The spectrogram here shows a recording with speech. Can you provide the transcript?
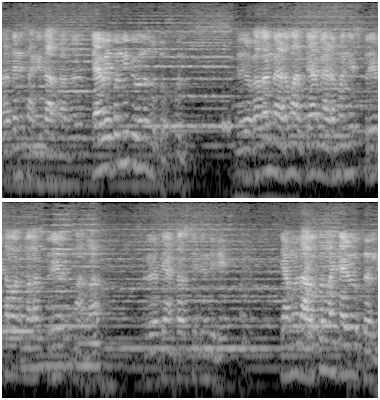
घरात त्यांनी सांगितलं असं असं. त्यावेळी पण मी पिऊनच होतो फुल. योगागान मॅडम आलत्या मॅडमांनी स्प्रेचा मला स्प्रे मारला. सगळं ते अँटॉक्सिजन दिली. त्यामुळे दारू पण माझी त्यावेळी उतरली.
